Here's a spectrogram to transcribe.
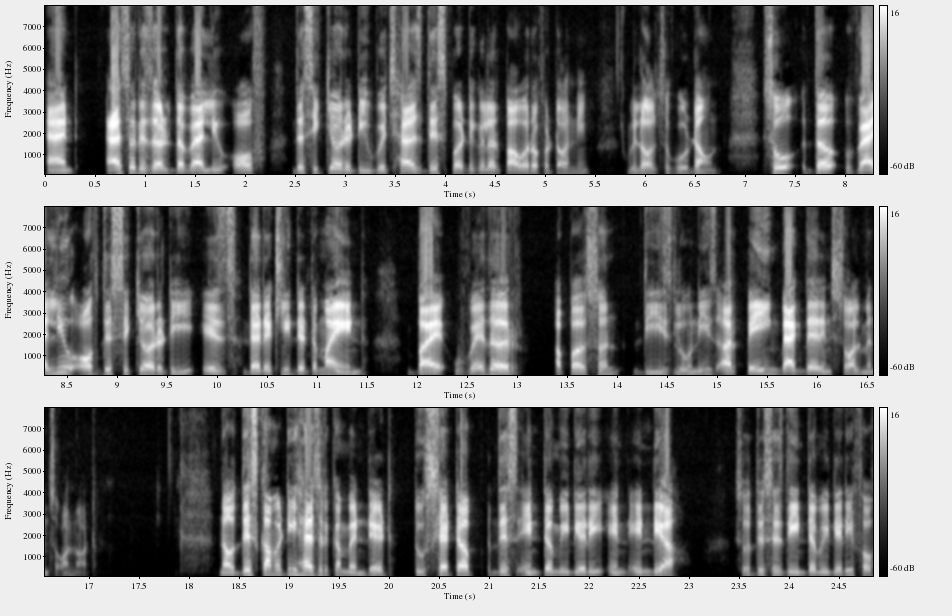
And as a result the value of the security which has this particular power of attorney will also go down. So the value of this security is directly determined by whether a person, these loanees are paying back their installments or not. Now this committee has recommended to set up this intermediary in India. So this is the intermediary for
